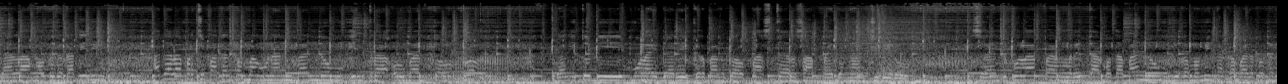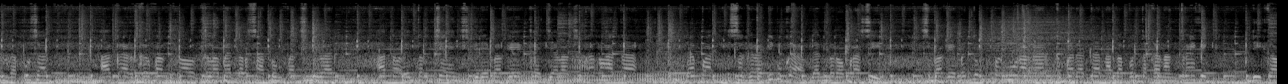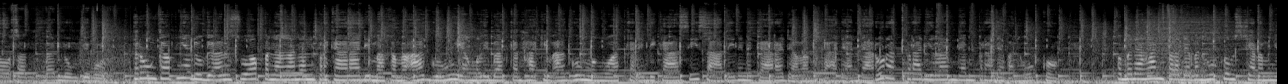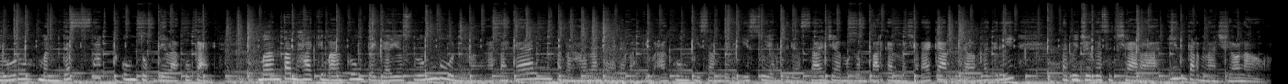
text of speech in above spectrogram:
dalam waktu dekat ini adalah percepatan pembangunan Bandung Intra Urban Toll Road dan itu dimulai dari gerbang tol Paster sampai dengan Cibiru. Selain itu pula pemerintah Kota Bandung juga meminta kepada pemerintah pusat agar gerbang tol kilometer 149 atau interchange Gede Bage ke Jalan Soekarno-Hatta dapat segera dibuka dan beroperasi sebagai bentuk pengurangan kepadatan trafik di kawasan Bandung Timur. Terungkapnya dugaan suap penanganan perkara di Mahkamah Agung yang melibatkan Hakim Agung menguatkan indikasi saat ini negara dalam keadaan darurat peradilan dan peradaban hukum. Pembenahan peradaban hukum secara menyeluruh mendesak untuk dilakukan. Mantan Hakim Agung Tegayus Lumbun mengatakan penahanan terhadap Hakim Agung bisa menjadi isu yang tidak saja menggemparkan masyarakat di dalam negeri, tapi juga secara internasional.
